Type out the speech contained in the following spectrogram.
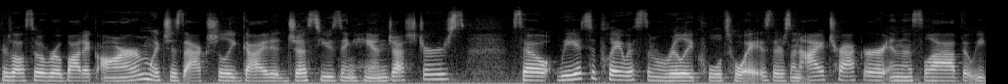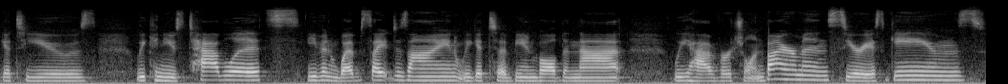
There's also a robotic arm, which is actually guided just using hand gestures. So we get to play with some really cool toys. There's an eye tracker in this lab that we get to use. We can use tablets, even website design. We get to be involved in that. We have virtual environments, serious games,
